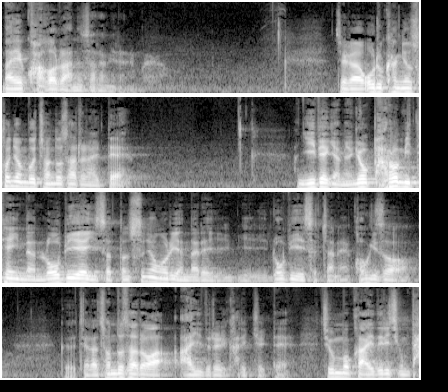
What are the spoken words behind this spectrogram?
나의 과거를 아는 사람이라는 거예요. 제가 5, 6학년 소년부 전도사를 할 때 한 200여 명, 요 바로 밑에 있는 로비에 있었던 순영으로 옛날에 로비에 있었잖아요. 거기서 그 제가 전도사로 아이들을 가르칠 때 지금 뭐 그 아이들이 지금 다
